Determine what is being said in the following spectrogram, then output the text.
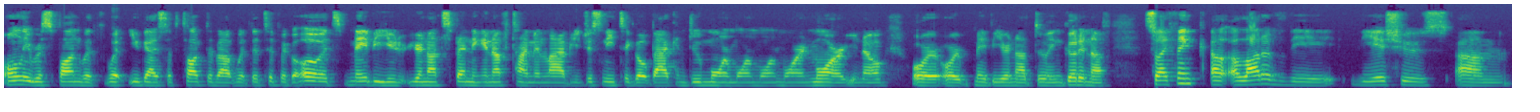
only respond with what you guys have talked about with the typical oh it's maybe you, you're not spending enough time in lab. You just need to go back and do more and more and more and more and more you know or or maybe you're not doing good enough. So i think a, a lot of the the issues um,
